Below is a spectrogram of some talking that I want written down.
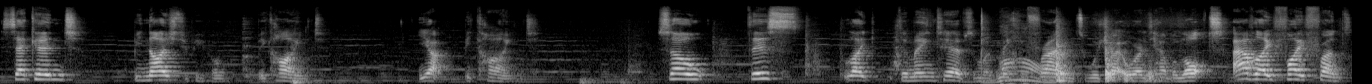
Second, be nice to people. Be kind. Yeah, be kind. So, this, like, the main tips of my making wow. friends, which I already have a lot. I have like five friends.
